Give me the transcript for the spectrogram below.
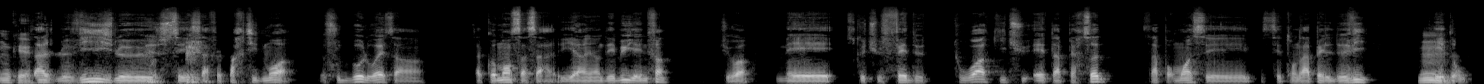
Ok. Ça, je le vis, je le, c'est, ça fait partie de moi. Le football, ouais, ça, ça commence à ça. Il y a un début, il y a une fin, tu vois. Mais ce que tu fais de toi, qui tu es, ta personne, ça, pour moi, c'est, c'est ton appel de vie. Hmm. Et donc,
